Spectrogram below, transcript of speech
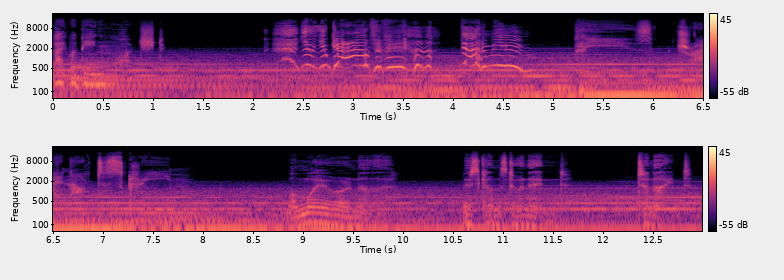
Like we're being watched. You, you get out of here! Damn you! Please, try not to scream. One way or another, this comes to an end. Tonight.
